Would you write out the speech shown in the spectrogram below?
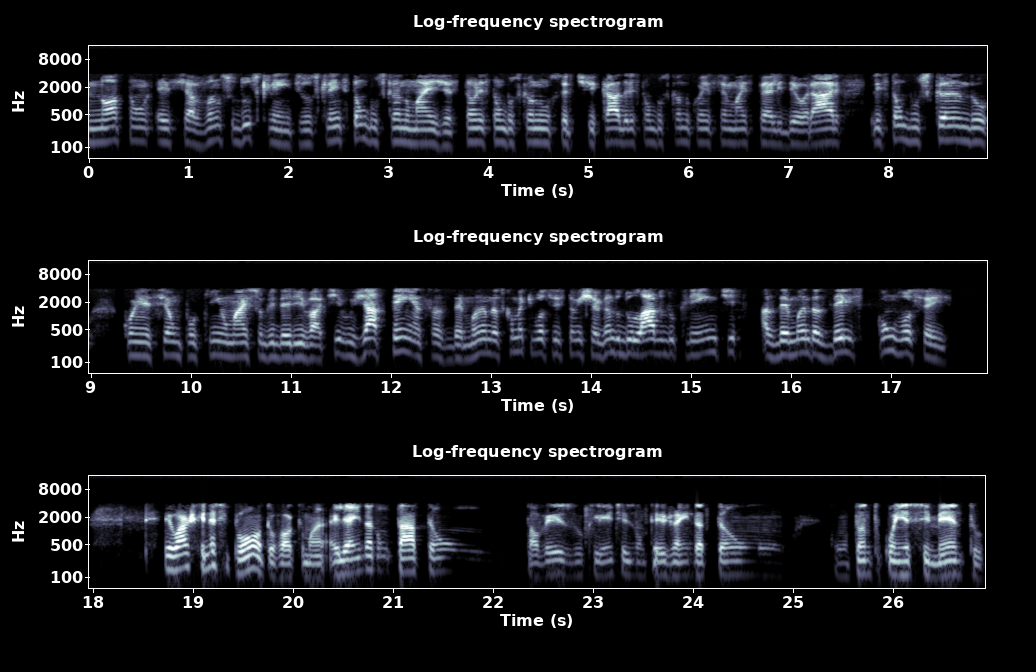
notam esse avanço dos clientes? Os clientes estão buscando mais gestão, eles estão buscando um certificado, eles estão buscando conhecer mais PLD horário, eles estão buscando conhecer um pouquinho mais sobre derivativos, já tem essas demandas? Como é que vocês estão enxergando do lado do cliente as demandas deles com vocês? Eu acho que nesse ponto, Rockman, ele ainda não está tão. Talvez o cliente ele não esteja ainda tão com tanto conhecimento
